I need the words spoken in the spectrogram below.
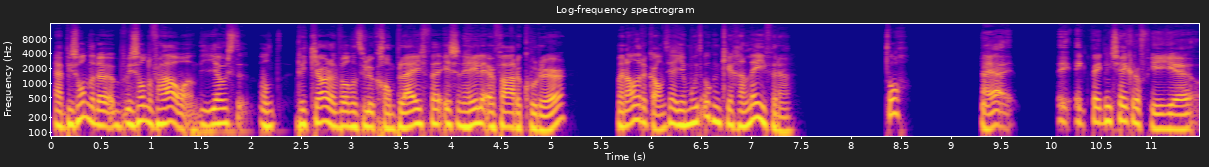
Ja, bijzondere, bijzonder verhaal. want Joost, want Ricciardo wil natuurlijk gewoon blijven, is een hele ervaren coureur. Maar aan de andere kant, ja, je moet ook een keer gaan leveren. Toch? Nou ja, ik, ik weet niet zeker of hij... eh,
